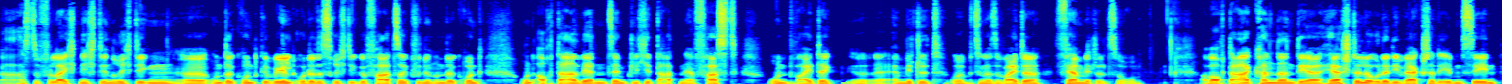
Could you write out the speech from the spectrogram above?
hast du vielleicht nicht den richtigen äh, Untergrund gewählt oder das richtige Fahrzeug für den Untergrund. Und auch da werden sämtliche Daten erfasst und weiter äh, ermittelt oder beziehungsweise weiter vermittelt so. Aber auch da kann dann der Hersteller oder die Werkstatt eben sehen,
